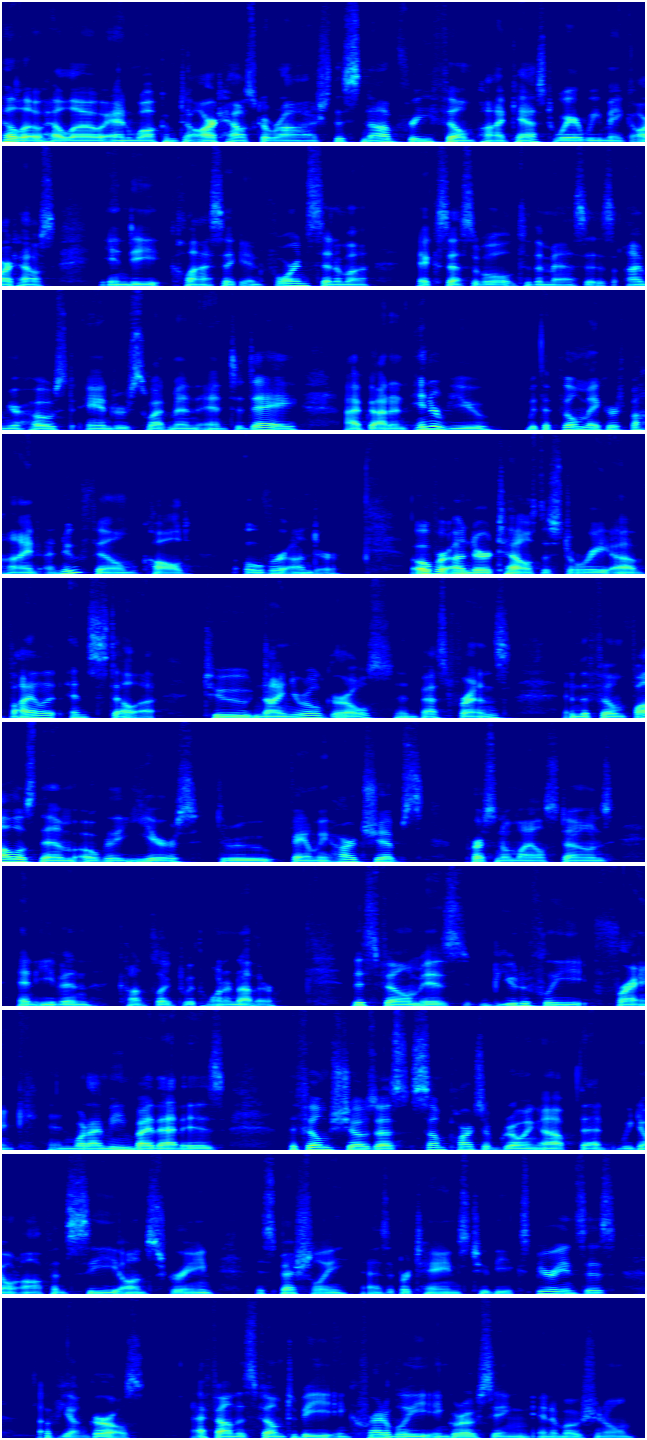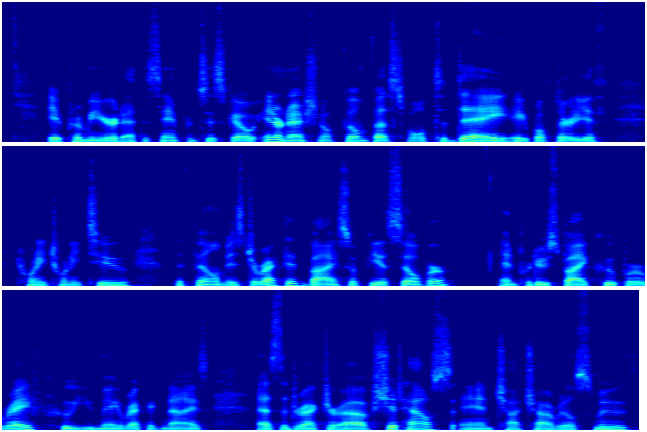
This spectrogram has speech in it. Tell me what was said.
Hello, hello, and welcome to Art House Garage, the snob free film podcast where we make art house, indie, classic, and foreign cinema accessible to the masses. I'm your host, Andrew Sweatman, and today I've got an interview with the filmmakers behind a new film called Over Under. Over Under tells the story of Violet and Stella, two nine year old girls and best friends, and the film follows them over the years through family hardships, personal milestones, and even conflict with one another. This film is beautifully frank, and what I mean by that is the film shows us some parts of growing up that we don't often see on screen, especially as it pertains to the experiences of young girls. I found this film to be incredibly engrossing and emotional. It premiered at the San Francisco International Film Festival today, April 30th, 2022. The film is directed by Sophia Silver and produced by Cooper Raiff, who you may recognize as the director of Shithouse and Cha Cha Real Smooth.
